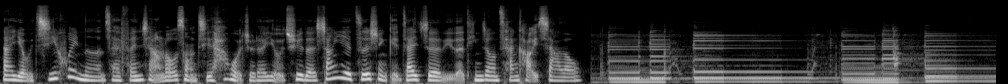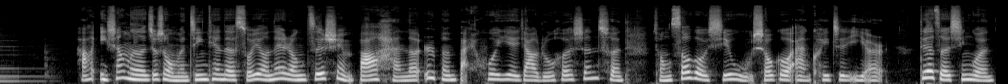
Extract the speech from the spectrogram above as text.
那有机会呢，再分享 Lawson 其他我觉得有趣的商业资讯给在这里的听众参考一下喽。好，以上呢就是我们今天的所有内容资讯，包含了日本百货业要如何生存，从搜狗习武收购案窥之一二，第二则新闻，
